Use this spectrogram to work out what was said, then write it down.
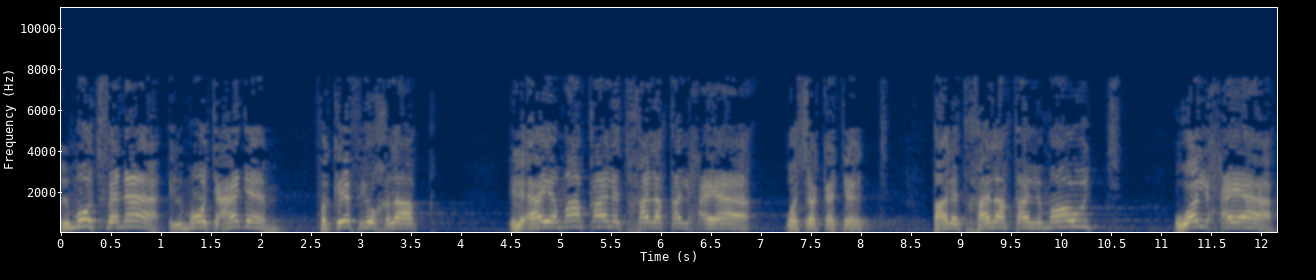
الموت فناء الموت عدم فكيف يخلق؟ الآية ما قالت خلق الحياة وسكتت قالت خلق الموت والحياة.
